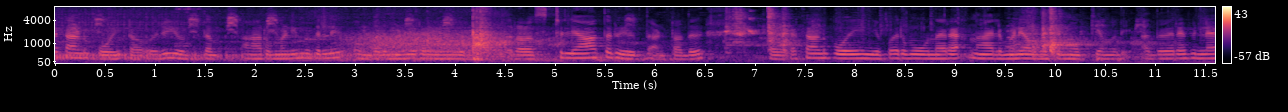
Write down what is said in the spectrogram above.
കാണ്ട് പോയിട്ടോ. ഒരു യുദ്ധം. ആറു മണി മുതൽ ഒമ്പത് മണി വരെ റെസ്റ്റ് ഇല്ലാത്തൊരു യുദ്ധമാണ് കേട്ടോ അത്. വേറെ കാണ്ട് പോയി ഇനിയിപ്പോൾ ഒരു മൂന്നര നാല് മണി ആകുമ്പോഴത്തേക്കും നോക്കിയാൽ മതി. അതുവരെ പിന്നെ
